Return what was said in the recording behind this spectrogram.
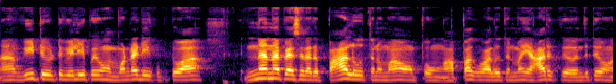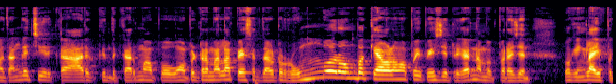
நான் வீட்டை விட்டு வெளியே போய் உன் பொண்டாட்டியை கூப்பிட்டு வா. என்னென்ன பேசுகிறாரு பால் ஊற்றணுமா இப்போ உங்கள் அப்பாவுக்கு பால் ஊற்றணுமா யாருக்கு வந்துட்டு உங்கள் தங்கச்சி இருக்கா? யாருக்கு இந்த கர்மா போவோம் அப்படின்ற மாதிரிலாம் பேசுறதாகட்டும் ரொம்ப ரொம்ப கேவலமாக போய் பேசிகிட்டு இருக்காரு நம்ம பிரஜன். ஓகேங்களா? இப்போ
